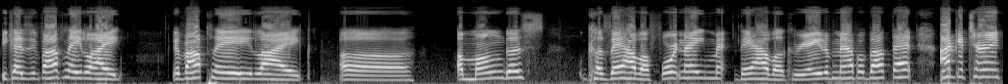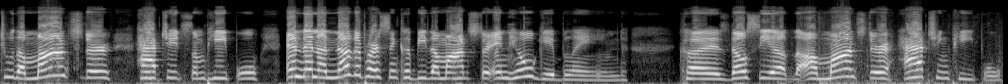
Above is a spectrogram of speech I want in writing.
Because if I play like if I play like uh Among Us because they have a Fortnite they have a creative map about that I could turn into the monster hatchet some people and then another person could be the monster and he'll get blamed. Cuz they'll see a, a monster hatching people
